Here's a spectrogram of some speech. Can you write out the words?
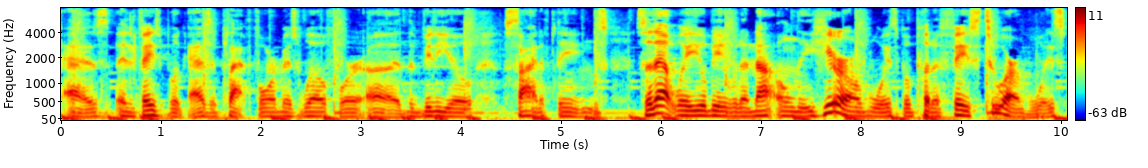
as and facebook as a platform as well for uh, the video side of things. So that way you'll be able to not only hear our voice but put a face to our voice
